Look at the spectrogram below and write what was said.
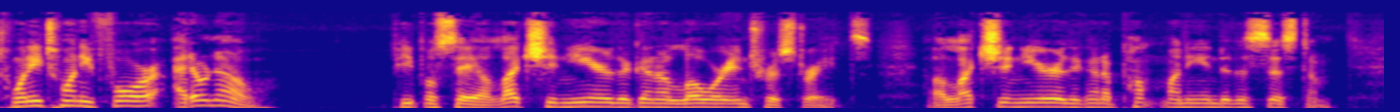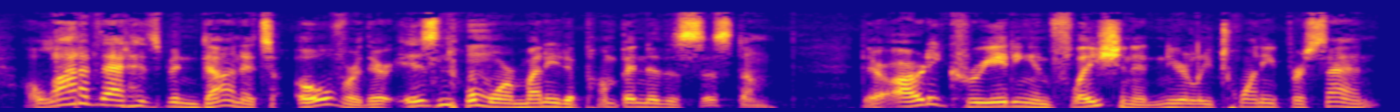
2024, I don't know. People say election year, they're going to lower interest rates. Election year, they're going to pump money into the system. A lot of that has been done. It's over. There is no more money to pump into the system. They're already creating inflation at nearly 20%.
